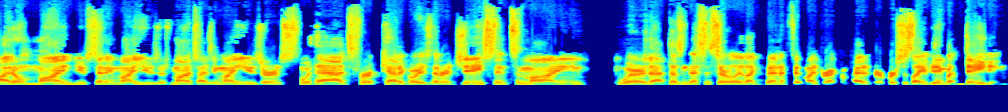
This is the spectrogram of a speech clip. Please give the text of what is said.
I don't mind you sending my users, monetizing my users with ads for categories that are adjacent to mine where that doesn't necessarily like benefit my direct competitor versus like if you think about dating.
